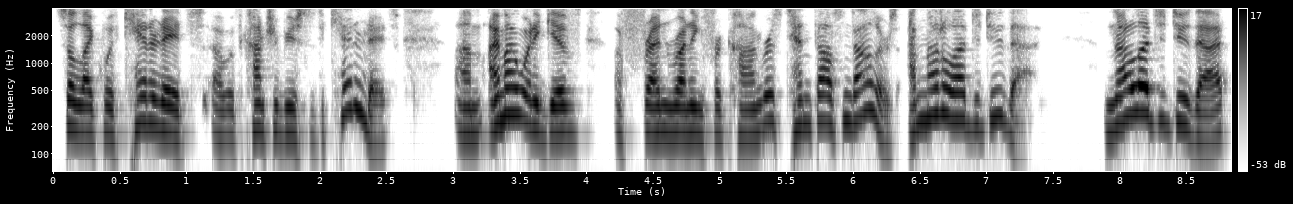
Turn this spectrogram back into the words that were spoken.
So, like with candidates, uh, with contributions to candidates, um, I might want to give a friend running for Congress $10,000. I'm not allowed to do that. I'm not allowed to do that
